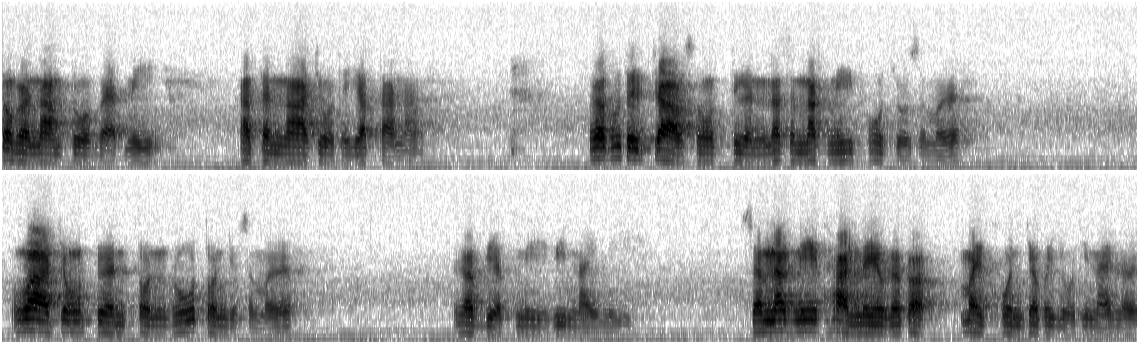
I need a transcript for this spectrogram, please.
ต้องประนามตัวแบบนี้ อัตนาโจทยตตานังพระพุทธเจ้าทรงเตือนและสำนักนี้พูดอยู่เสมอ ว่าจงเตือนตนรู้ตนอยู่เสมอ ระเบียบมีวินัยมีสำนักนี้ท่านเลวแล้วก็ไม่ควรจะไปอยู่ที่ไหนเลย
